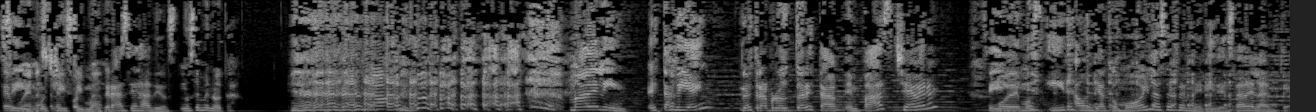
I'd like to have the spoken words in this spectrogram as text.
Qué sí, bueno, muchísimo, gracias a Dios. No se me nota. Madeline, ¿estás bien? Nuestra productora está en paz, chévere. Sí. Podemos ir a un día como hoy, las efemérides. Adelante.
